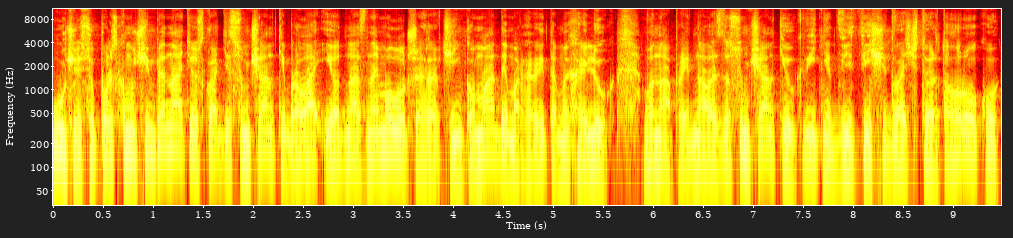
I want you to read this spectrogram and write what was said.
Участь у польському чемпіонаті у складі сумчанки брала і одна з наймолодших гравчинь команди Маргарита Михайлюк. Вона приєдналась до сумчанки у квітні 2024 року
